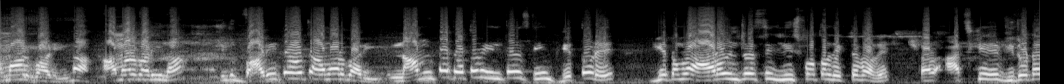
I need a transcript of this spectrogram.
আমার বাড়ি, না, আমার বাড়ি না, কিন্তু বাড়িটা হচ্ছে আমার বাড়ি। নামটা যতটা ইন্টারেস্টিং ভেতরে গিয়ে তোমরা আরও ইন্টারেস্টিং জিনিসপত্র দেখতে পাবে। কারণ আজকে ভিডিওটা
